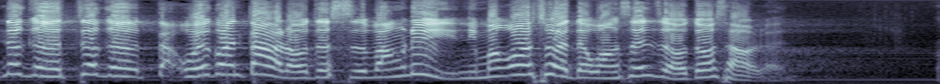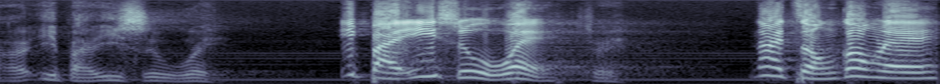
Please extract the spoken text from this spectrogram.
那个这个围观大楼的死亡率，你们挖出来的往生者有多少人？啊，一百一十五位。一百一十五位。对。那总共嘞？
